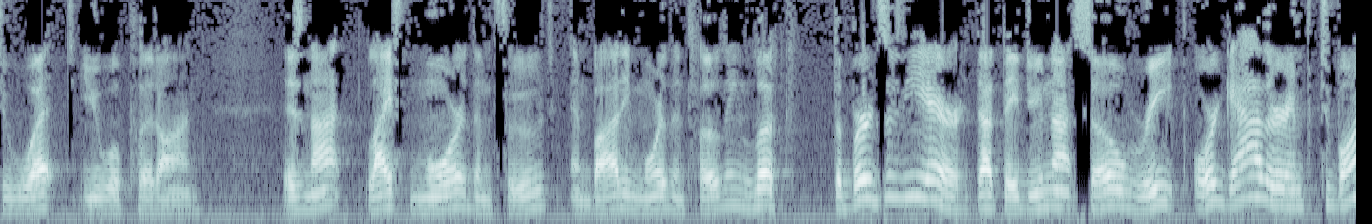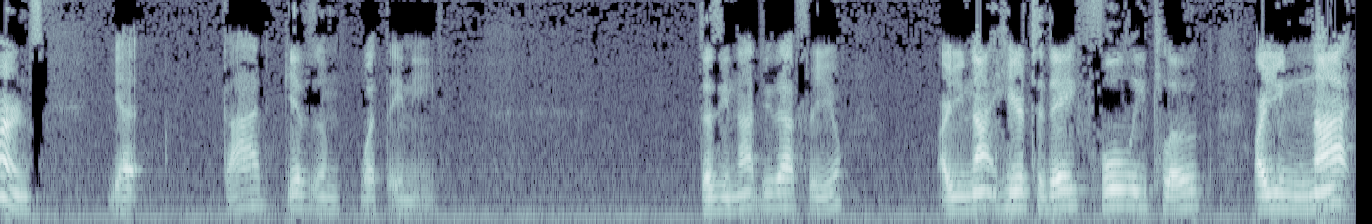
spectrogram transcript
to what you will put on. Is not life more than food, and body more than clothing? Look, the birds of the air, that they do not sow, reap, or gather into barns, yet God gives them what they need. Does He not do that for you? Are you not here today fully clothed? Are you not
